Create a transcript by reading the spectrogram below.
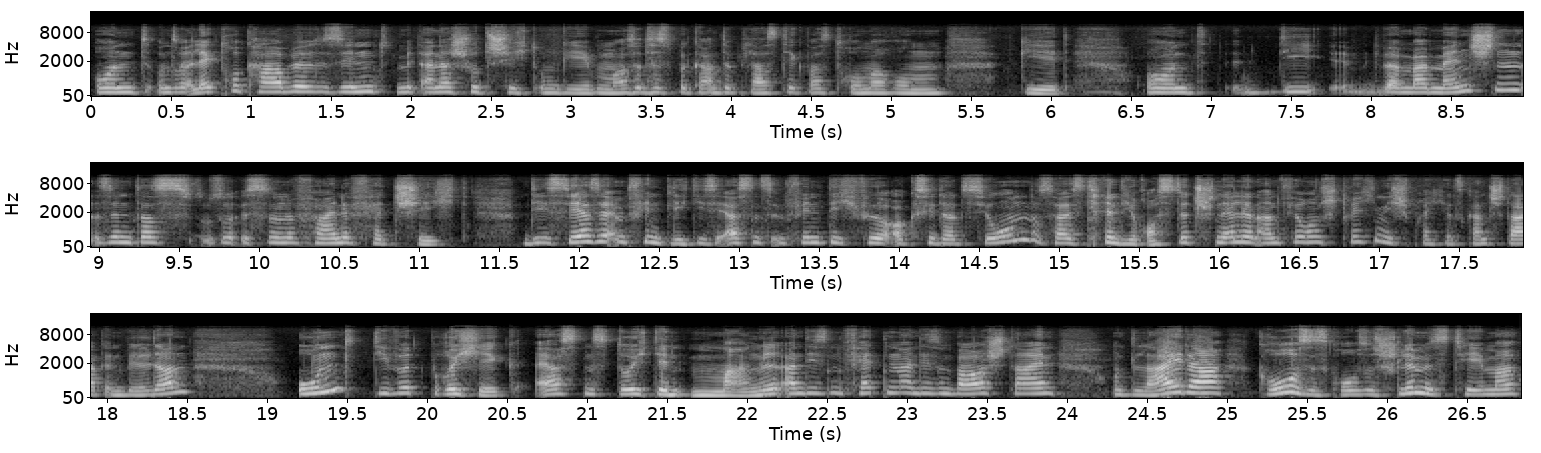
Und unsere Elektrokabel sind mit einer Schutzschicht umgeben, also das bekannte Plastik, was drumherum geht. Und die, bei Menschen sind das so, ist so eine feine Fettschicht. Die ist sehr, sehr empfindlich. Die ist erstens empfindlich für Oxidation, das heißt, die rostet schnell in Anführungsstrichen. Ich spreche jetzt ganz stark in Bildern. und die wird brüchig. Erstens durch den Mangel an diesen Fetten, an diesem Baustein und leider großes, großes, schlimmes Thema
